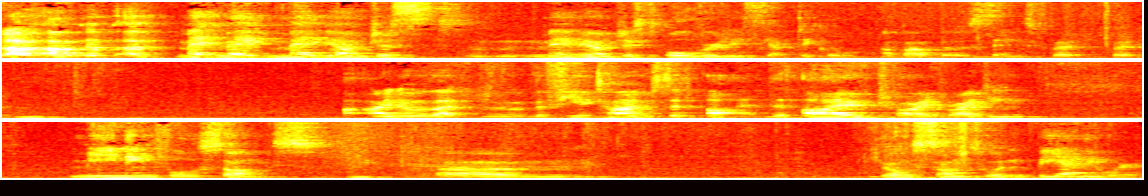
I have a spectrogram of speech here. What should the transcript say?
I, I, I, may, may, maybe I'm just maybe I'm just overly skeptical about those things, but but I know that the, the few times that I, that I've tried writing meaningful songs, um, those songs wouldn't be anywhere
